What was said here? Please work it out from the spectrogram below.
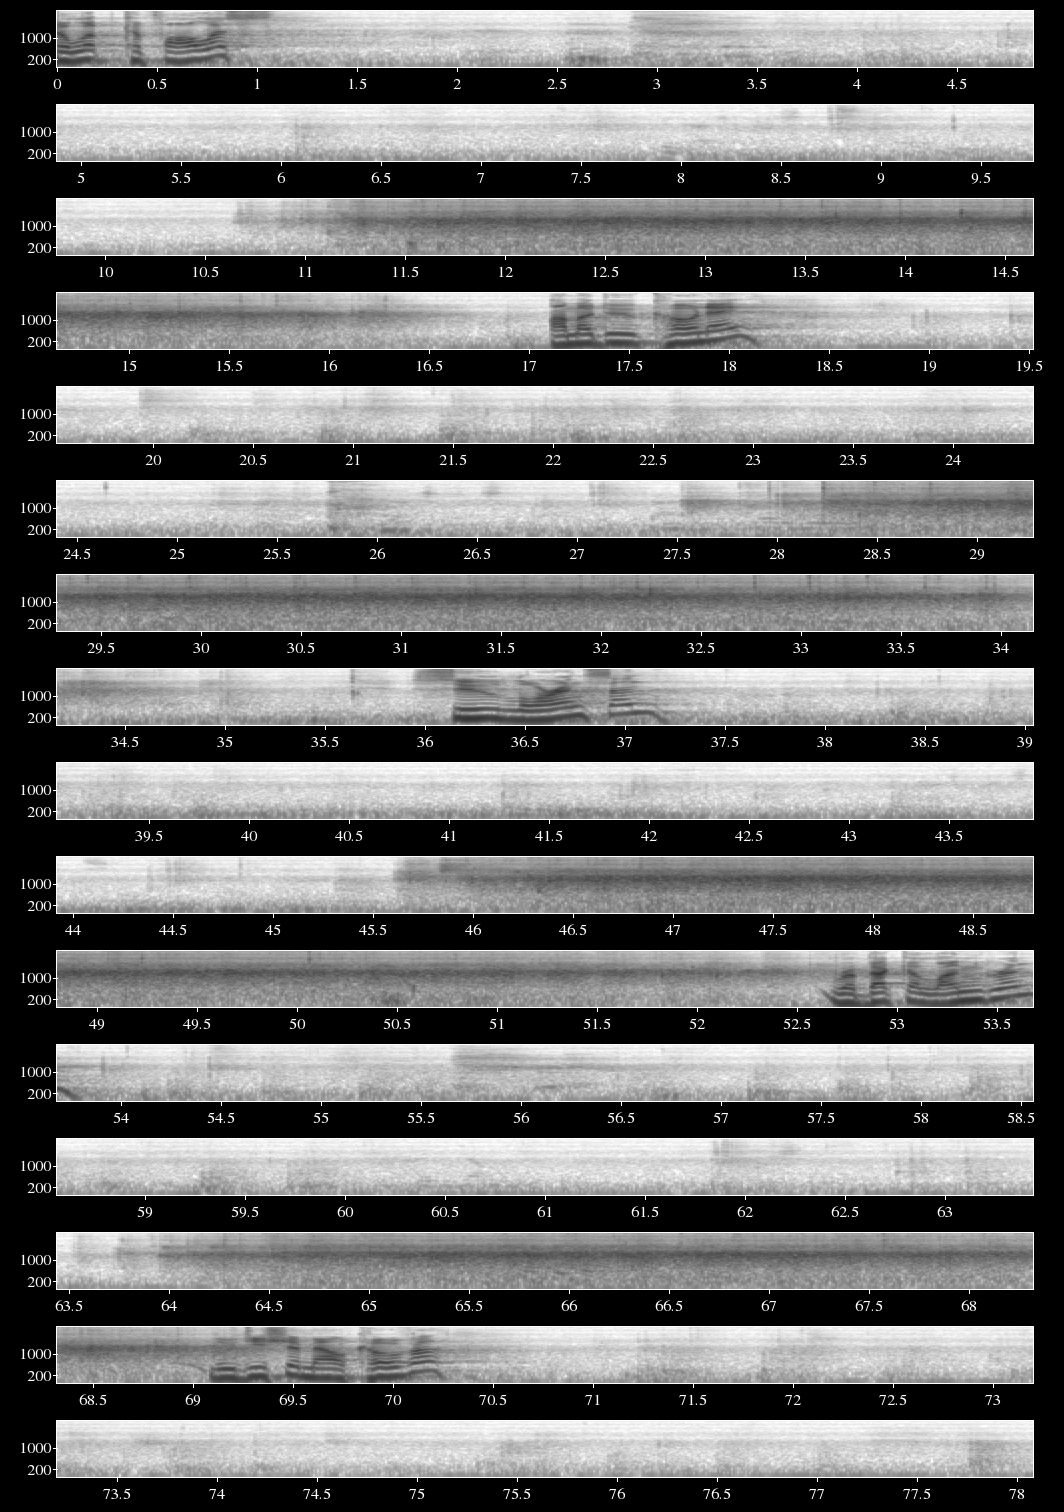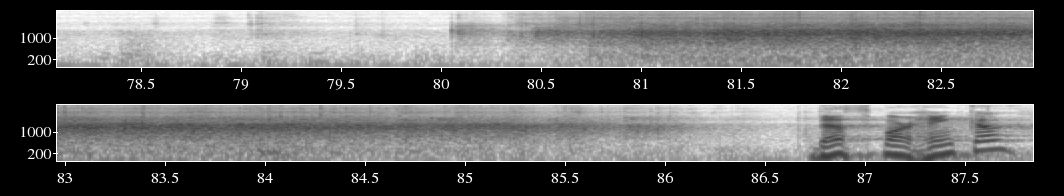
Philip Kafalis. Amadou Kone. Sue Lawrenson. Rebecca Lundgren. Ludisha Malkova. Beth Marhenka.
